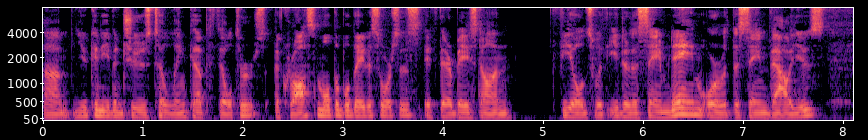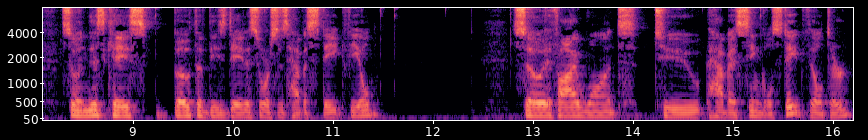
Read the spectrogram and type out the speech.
um, you can even choose to link up filters across multiple data sources if they're based on fields with either the same name or with the same values. So in this case, both of these data sources have a state field. So if I want to have a single state filter,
